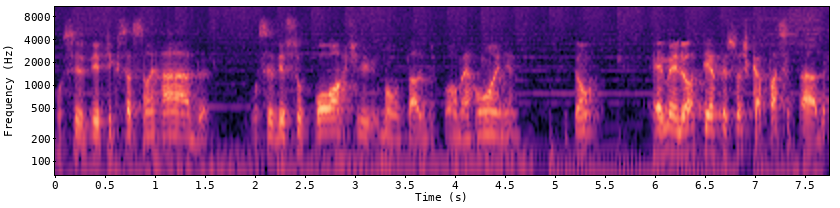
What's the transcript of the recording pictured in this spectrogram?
você vê fixação errada, você vê suporte montado de forma errônea. Então, é melhor ter pessoas capacitadas.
